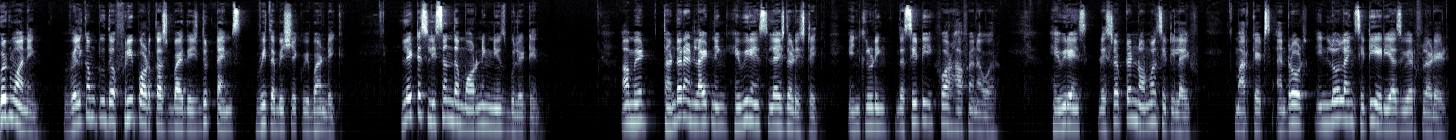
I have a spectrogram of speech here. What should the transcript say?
Good morning. Welcome to the free podcast by Deshdoot Times with Abhishek Vibandik. Let us listen the morning news bulletin. Amid thunder and lightning, heavy rains lashed the district, including the city for half an hour. Heavy rains disrupted normal city life. Markets and roads in low-lying city areas were flooded.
